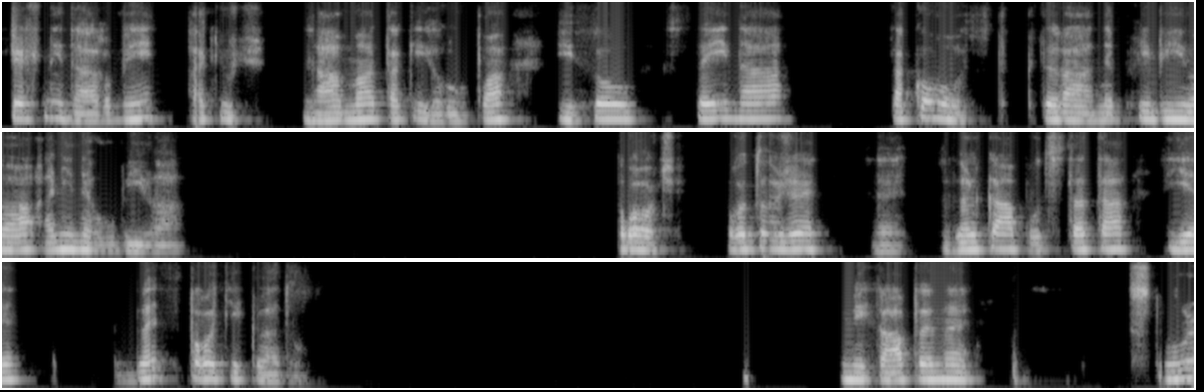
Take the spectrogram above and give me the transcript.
všechny darmy, ať už náma, tak i hrupa, jsou stejná takovost, která nepřibývá ani neubývá. Proč? Protože eh, velká podstata je bez protikladu. My chápeme stůl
